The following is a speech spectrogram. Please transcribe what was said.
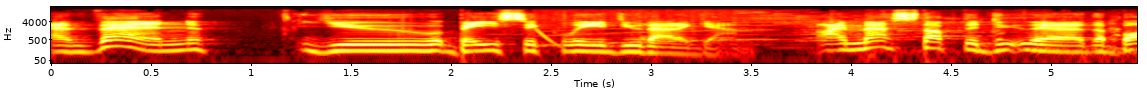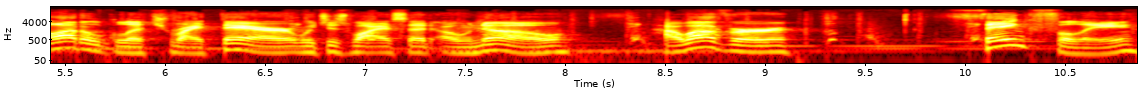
and then you basically do that again. I messed up the, the, uh, the bottle glitch right there, which is why I said, oh no. However, thankfully,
